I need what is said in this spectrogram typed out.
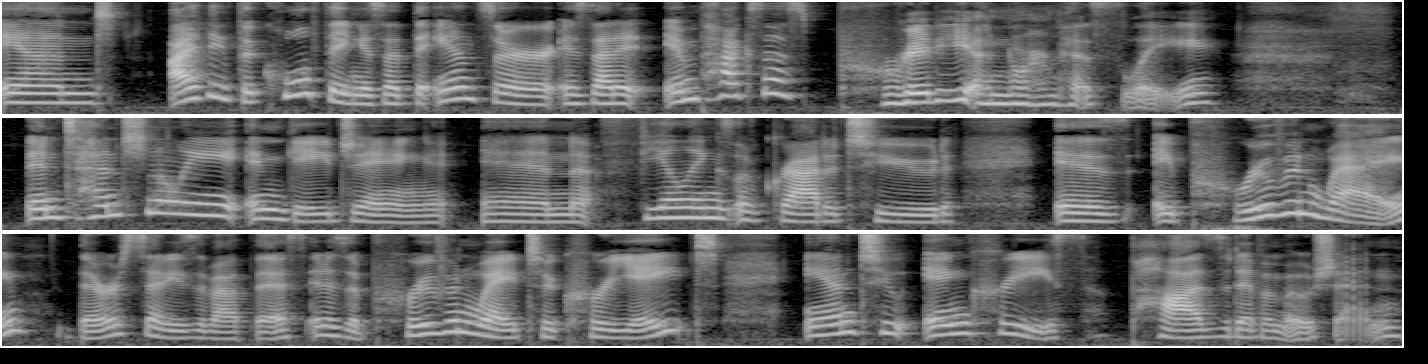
And I think the cool thing is that the answer is that it impacts us pretty enormously. Intentionally engaging in feelings of gratitude is a proven way, there are studies about this, it is a proven way to create and to increase positive emotion.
